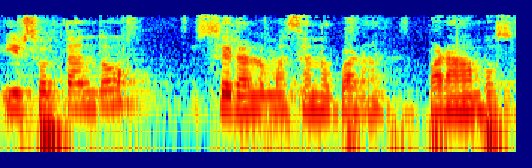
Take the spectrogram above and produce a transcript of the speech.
ir soltando será lo más sano para, para ambos.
